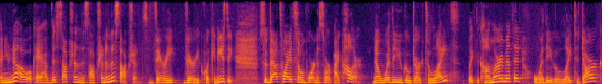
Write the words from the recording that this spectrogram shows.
and you know, okay, I have this option, this option, and this option. It's very, very quick and easy. So that's why it's so important to sort by color. Now, whether you go dark to light, like the KonMari method, or whether you go light to dark,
